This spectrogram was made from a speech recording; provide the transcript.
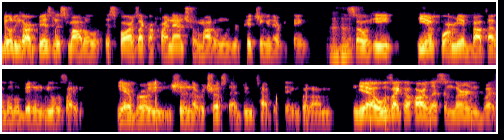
building our business model as far as like our financial model when we were pitching and everything. Mm-hmm. So he he informed me about that a little bit, and he was like, "Yeah, bro, you should have never trust that dude," type of thing. But um, yeah, it was like a hard lesson learned, but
